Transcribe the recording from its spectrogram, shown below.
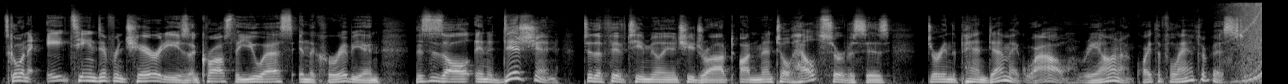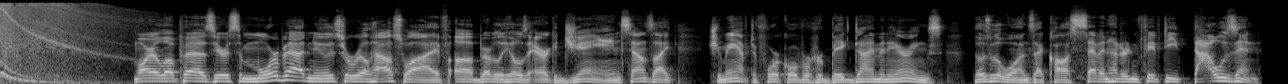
It's going to 18 different charities across the U.S. and the Caribbean. This is all in addition to the 15 million she dropped on mental health services during the pandemic. Wow, Rihanna, quite the philanthropist. Mario Lopez, here's some more bad news for Real Housewife of Beverly Hills, Erika Jayne. Sounds like she may have to fork over her big diamond earrings. Those are the ones that cost 750000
